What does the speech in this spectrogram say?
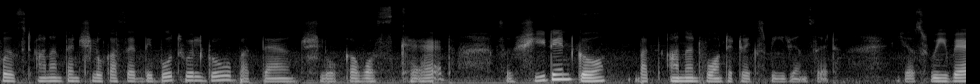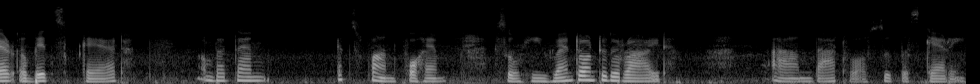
First anant and shloka said they both will go but then shloka was scared. So she didn't go but anant wanted to experience it. Yes we were a bit scared but then it's fun for him. So he went on to the ride and that was super scary.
